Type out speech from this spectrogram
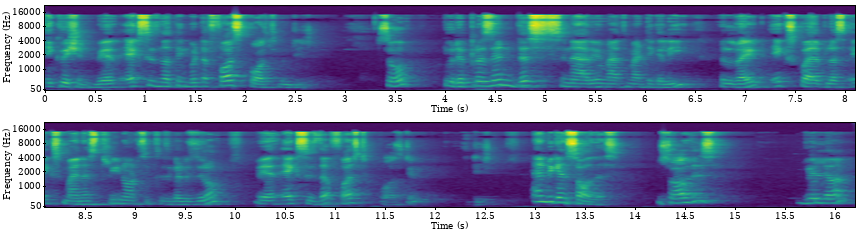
equation where x is nothing but the first positive integer. So to represent this scenario mathematically, we'll write x square plus x minus 306 is equal to 0 where x is the first positive integer. And we can solve this. To solve this, we'll learn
